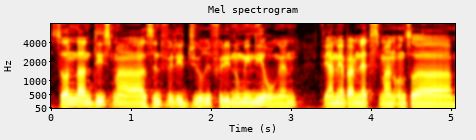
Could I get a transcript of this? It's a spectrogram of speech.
sondern diesmal sind wir die Jury für die Nominierungen. Wir haben ja beim letzten Mal in unserer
